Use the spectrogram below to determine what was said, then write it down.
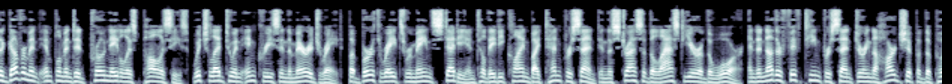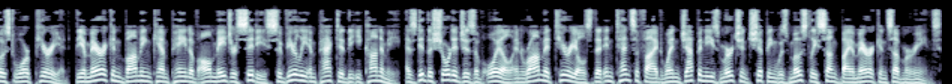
The government implemented pro-natalist policies, which led to an increase in the marriage rate, but birth rates remained steady until they declined by 10% in the stress of the last year of the war, and another 15% during the hardship of the post-war period. The American bombing campaign of all major cities severely impacted the economy, as did the shortages of oil and raw materials that intensified when Japanese merchant shipping was mostly sunk by American submarines.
